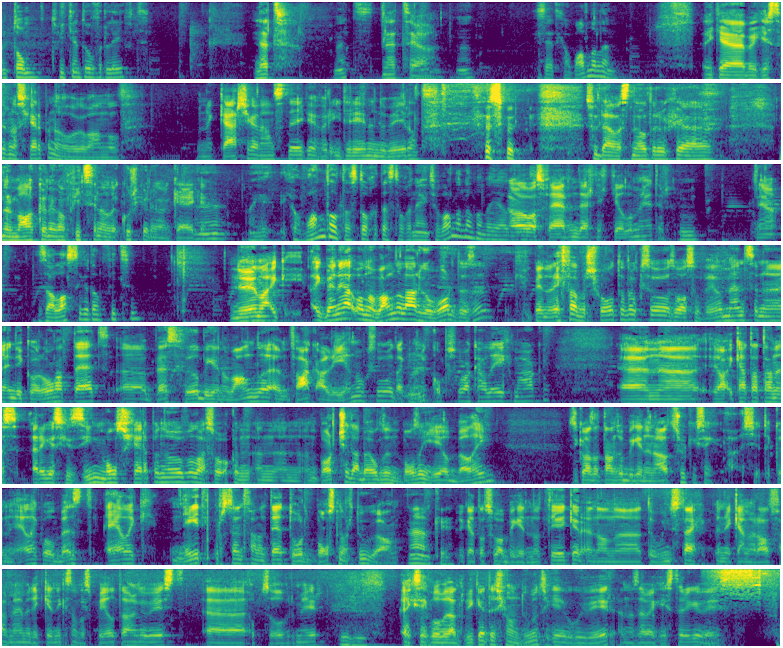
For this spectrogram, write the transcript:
En Tom, het weekend overleefd? Net. Net? Net, ja. Je bent gaan wandelen. Ik uh, ben gisteren naar Scherpenheuvel gewandeld. Ik ben een kaarsje gaan aansteken voor iedereen in de wereld. Zodat we snel terug uh, normaal kunnen gaan fietsen en de koers kunnen gaan kijken. Uh, maar je, gewandeld, dat is, toch, dat is toch een eindje wandelen van bij jou? Nou, dat was 35 kilometer. Hm. Ja. Is dat lastiger dan fietsen? Nee, maar ik, ik ben eigenlijk wel een wandelaar geworden. Hè. Ik ben er echt van verschoten ook zo, zoals zoveel mensen uh, in die coronatijd. Uh, best veel beginnen wandelen en vaak alleen ook zo, dat ik mijn kop zo wat kan leegmaken. En uh, ja, ik had dat dan eens ergens gezien, Mol Scherpenheuvel. Dat is ook een, een, een bordje dat bij ons in het bos in geel bel hing. Dus ik was dat dan zo beginnen uitzoeken. Ik zeg, ah, shit, dan kunnen eigenlijk wel best eigenlijk 90% van de tijd door het bos naartoe gaan. Ah, okay. Ik had dat zo wat beginnen tekenen en dan uh, de woensdag ben een kameraad van mij met de kinderen naar de speeltuin geweest uh, op Zilvermeer. Mm -hmm. Ik zeg, willen we dat het weekend eens gaan doen, want ze geven goed weer. En dan zijn we gisteren geweest.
